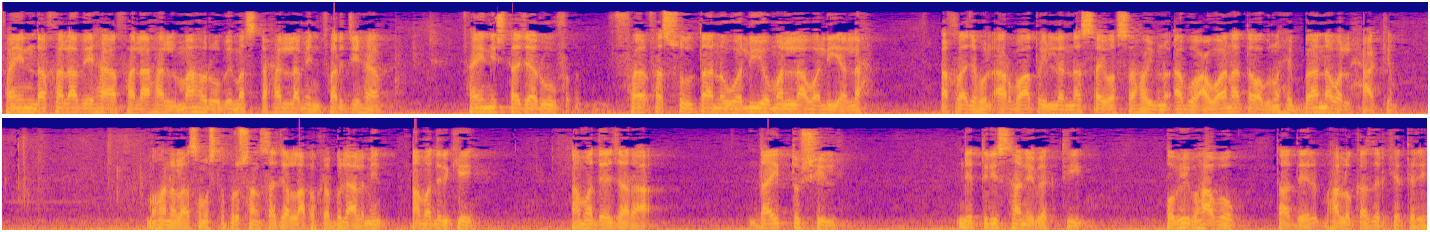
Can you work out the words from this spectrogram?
Fine দখালা বেহা ফালাহাল মাহরু বেমাস্তাহাল্লামিন ফারজিহা fine ইস্তাজারু ফাসুলতান ওয়ালি ও মাল্লা ওয়ালি আল্লাহ আখরাজাহুল আরবাত ইল্লা নাসাই ওয়াসাহ ইবনু হাকিম মহান আল্লাহ সমস্ত প্রশংসা জাল্লা আলমিন আমাদেরকে, আমাদের যারা দায়িত্বশীল, নেতৃস্থানীয় ব্যক্তি, অভিভাবক, তাদের ভালো কাজের ক্ষেত্রে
